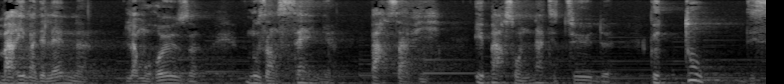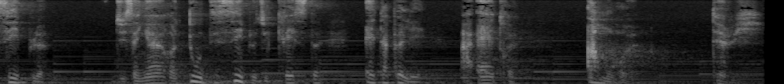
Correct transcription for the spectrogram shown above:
Marie-Madeleine, l'amoureuse, nous enseigne par sa vie et par son attitude que tout disciple du Seigneur, tout disciple du Christ est appelé à être amoureux de lui.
